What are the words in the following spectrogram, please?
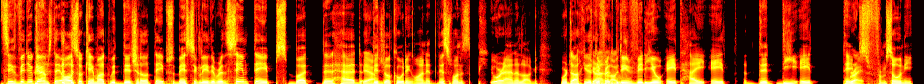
see, video cams they also came out with digital tapes. Basically, they were the same tapes, but that had Yeah. digital coding on it. This one is pure analog. We're talking the difference analog. between video eight, high eight, D- D8 tapes Right. from Sony.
